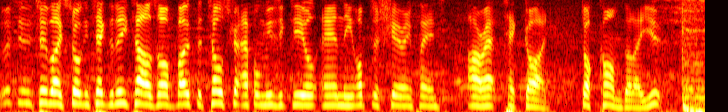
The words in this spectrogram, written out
listening to Two Blokes Talking Tech, the details of both the Telstra Apple Music deal and the Optus sharing plans are at techguide.com.au.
